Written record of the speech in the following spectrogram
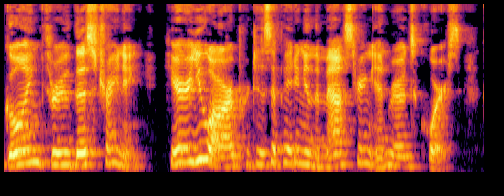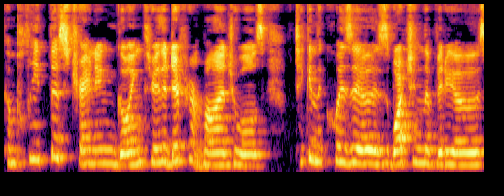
going through this training. Here you are participating in the Mastering En-ROADS course. Complete this training, going through the different modules, taking the quizzes, watching the videos,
